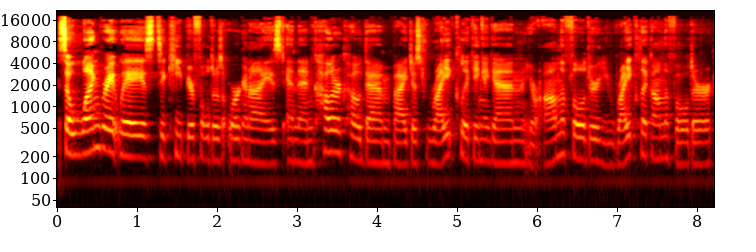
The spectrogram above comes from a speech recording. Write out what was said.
so one great way is to keep your folders organized and then color code them by just right clicking again. You're on the folder, you right click on the folder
